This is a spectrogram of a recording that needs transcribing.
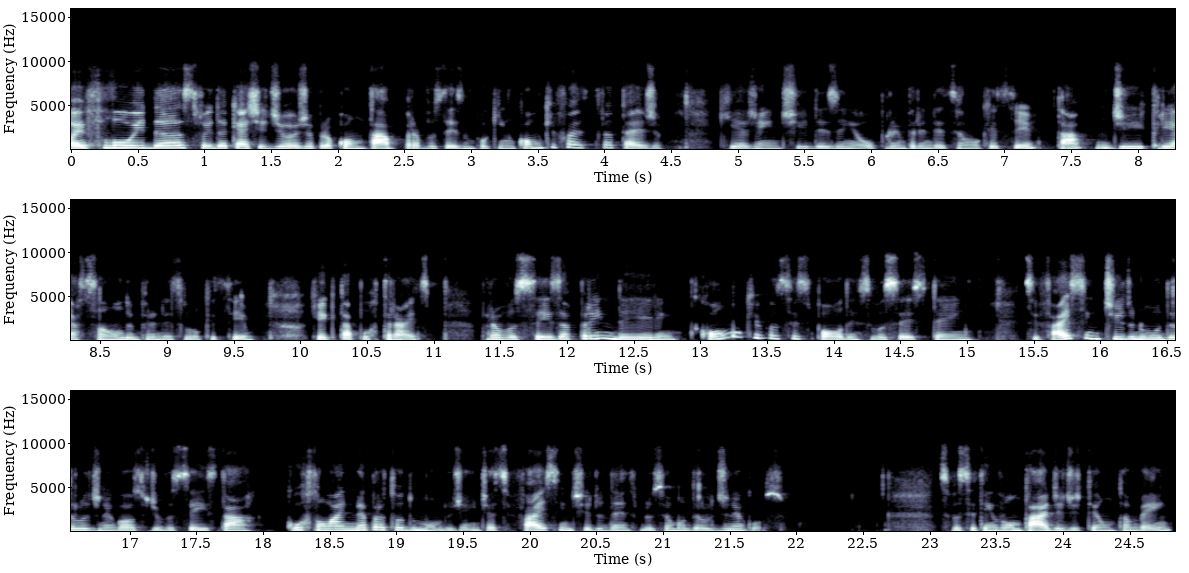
Oi, fluidas! Fluida Cast de hoje é para contar para vocês um pouquinho como que foi a estratégia que a gente desenhou para o Empreender Sem Enlouquecer, tá? De criação do Empreender Sem Enlouquecer. O que que tá por trás? Para vocês aprenderem como que vocês podem, se vocês têm, se faz sentido no modelo de negócio de vocês, tá? Curso online não é para todo mundo, gente. É se faz sentido dentro do seu modelo de negócio. Se você tem vontade de ter um também,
